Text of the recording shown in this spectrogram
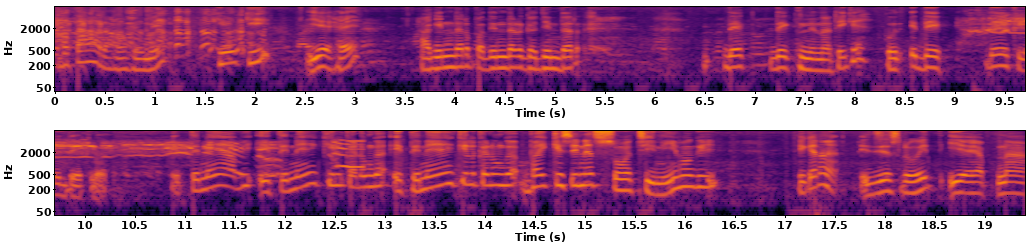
बता रहा हूँ मैं क्योंकि ये है हागिंदर पदिंदर गजिंदर। देख देख लेना ठीक है? देख देख लो देख लो। इतने अभी इतने किल करूँगा इतने किल करूँगा। भाई किसी ने सोची नहीं होगी ठीक है ना? तेजस रोहित ये अपना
